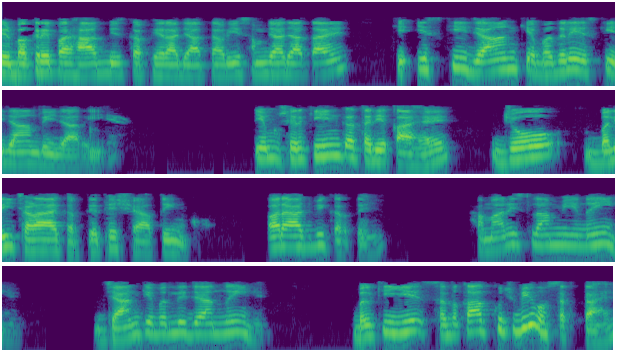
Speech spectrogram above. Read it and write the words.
پھر بکرے پر ہاتھ بھی اس کا پھیرا جاتا ہے اور یہ سمجھا جاتا ہے کہ اس کی جان کے بدلے اس کی جان دی جا رہی ہے۔ یہ مشرقین کا طریقہ ہے جو بلی چڑھایا کرتے تھے شاطین کو اور آج بھی کرتے ہیں۔ ہمارے اسلام میں یہ نہیں ہے۔ جان کے بدلے جان نہیں ہے۔ بلکہ یہ صدقہ کچھ بھی ہو سکتا ہے۔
